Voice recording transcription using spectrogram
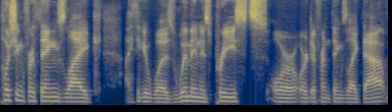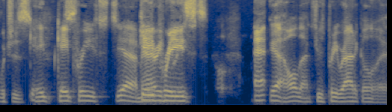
pushing for things like I think it was women as priests or or different things like that, which is Gay, gay priests, yeah, gay married priests. yeah, all that. She was pretty radical, uh,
